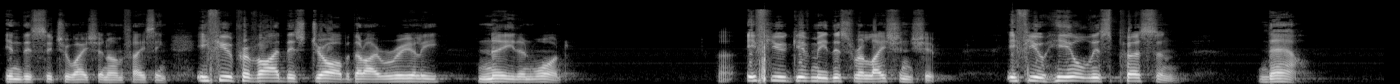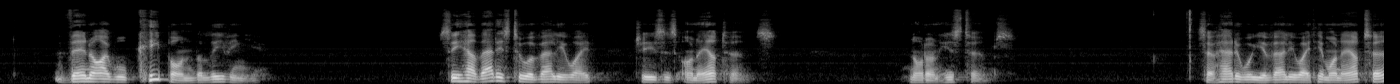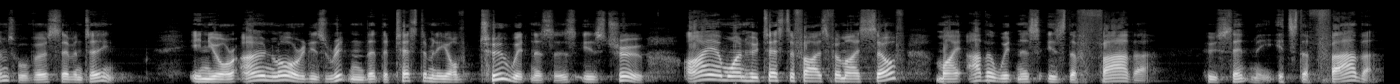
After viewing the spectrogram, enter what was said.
in this situation I'm facing, if you provide this job that I really need and want, uh, if you give me this relationship, if you heal this person now, then I will keep on believing you. See how that is to evaluate Jesus on our terms, not on his terms. So, how do we evaluate him on our terms? Well, verse 17. In your own law it is written that the testimony of two witnesses is true. I am one who testifies for myself. My other witness is the Father who sent me. It's the Father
